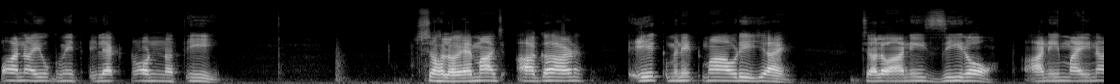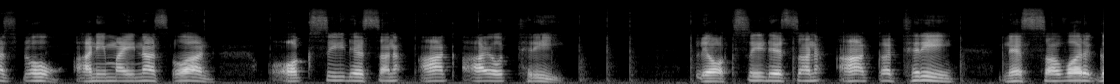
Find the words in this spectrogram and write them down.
પણ અયુગ્મિત ઇલેક્ટ્રોન નથી. ચલો, એમાં જ આગળ એક મિનિટમાં આવડી જાય. ચલો આની ઝીરો, આની માઇનસ ટુ, આની માઇનસ વન, ઓક્સિડેશન આંક આવ્યો થ્રી. એટલે ઓક્સિડેશન આંક થ્રી ને સવર્ગ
